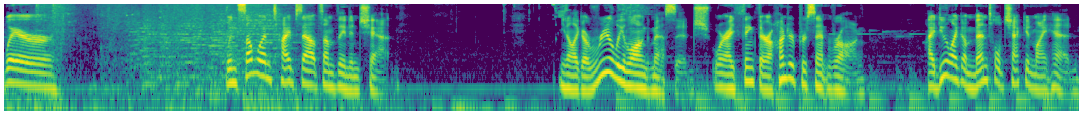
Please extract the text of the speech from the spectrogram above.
where when someone types out something in chat, you know, like a really long message where I think they're 100% wrong, I do like a mental check in my head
